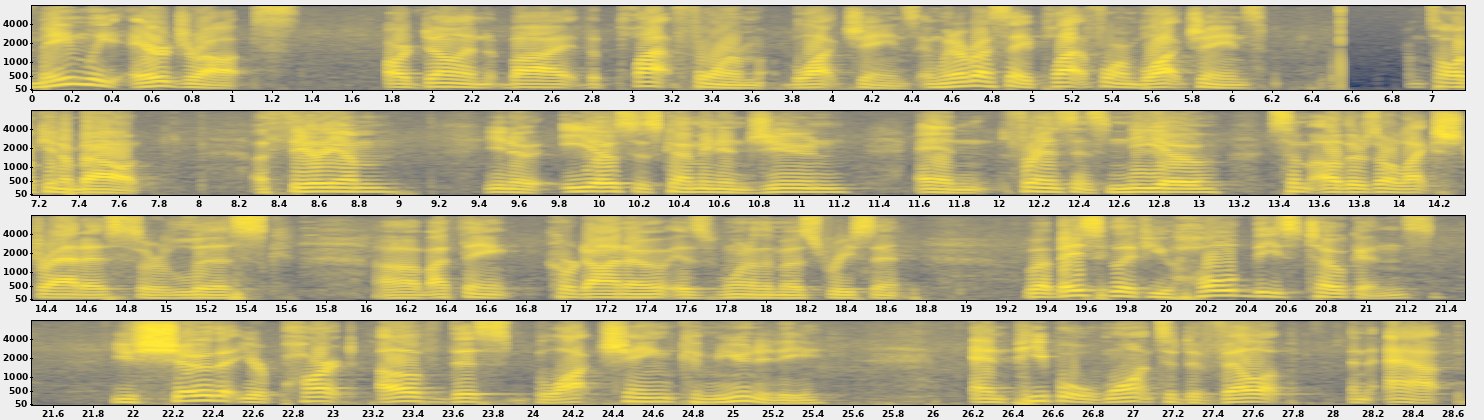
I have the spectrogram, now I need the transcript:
Mainly airdrops are done by the platform blockchains. And whenever I say platform blockchains, I'm talking about Ethereum. You know, EOS is coming in June. And for instance, NEO, some others are like Stratis or Lisk. Um, I think Cardano is one of the most recent. But basically, if you hold these tokens, you show that you're part of this blockchain community, and people want to develop an app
